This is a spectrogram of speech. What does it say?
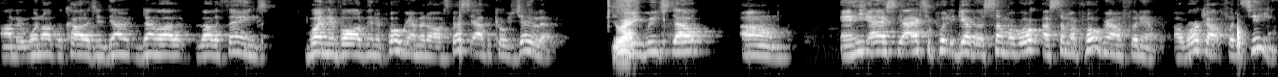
um, and went off to college and done, done a, lot of, a lot of things, wasn't involved in the program at all, especially after Coach Jay left. Right. So he reached out um, and he actually I actually put together a summer work, a summer program for them, a workout for the team.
